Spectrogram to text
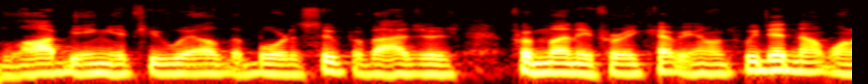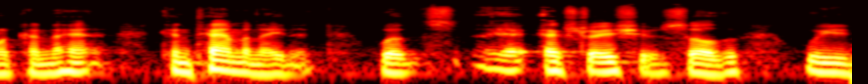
lobbying, if you will, the Board of Supervisors for money for recovery homes. We did not want to con- contaminate it with extra issues, so we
